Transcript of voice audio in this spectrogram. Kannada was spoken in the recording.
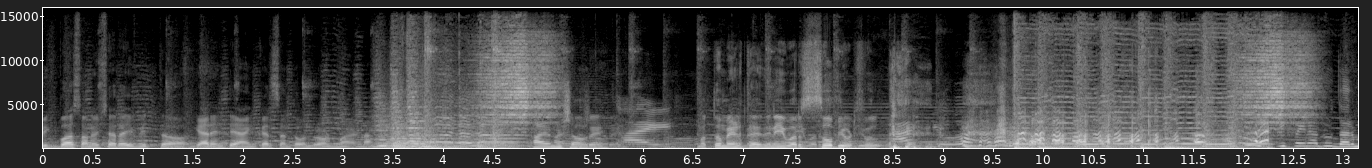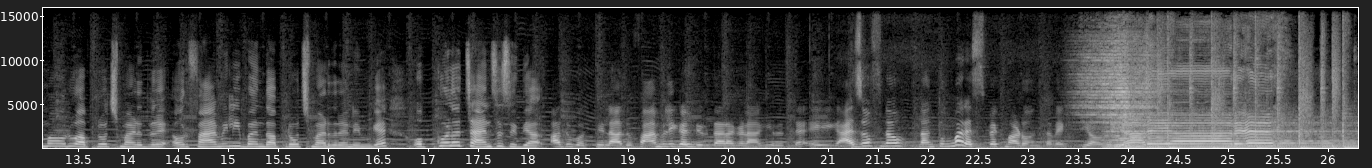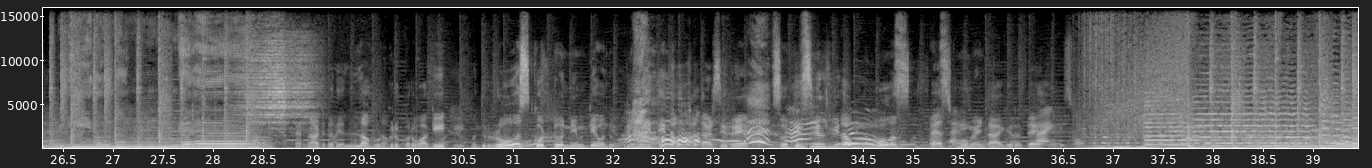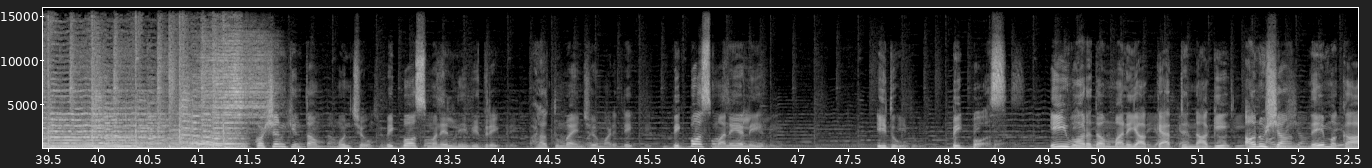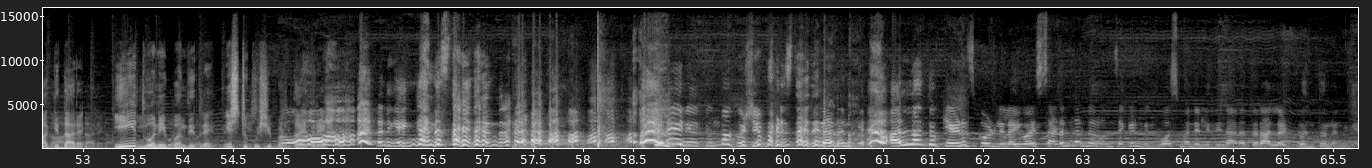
Bigg Boss Anusha Rai with guarantee anchors ಅಂತ ಒಂದು ರೌಂಡ್ ಮಾಡೋಣ. ಹಾಯ್ ಅನುಷಾ ಅವರೇ. ಹಾಯ್ ಮತ್ತೊಮ್ಮೆ ಹೇಳ್ತಾ ಇದ್ದೀನಿ ಇವರ್ ಸೋ ಬ್ಯೂಟಿಫುಲ್ ಇಫ್ ಏನಾದರೂ ಧರ್ಮ ಅವರು ಅಪ್ರೋಚ್ ಮಾಡಿದ್ರೆ ಅವ್ರ ಫ್ಯಾಮಿಲಿ ಬಂದು ಅಪ್ರೋಚ್ ಮಾಡಿದ್ರೆ ನಿಮಗೆ ಒಪ್ಕೊಳ್ಳೋ ಚಾನ್ಸಸ್ ಇದೆಯಾ? ಅದು ಗೊತ್ತಿಲ್ಲ ಅದು ಫ್ಯಾಮಿಲಿಗಳ ನಿರ್ಧಾರಗಳಾಗಿರುತ್ತೆ. ಈಗ ಆಸ್ ಆಫ್ ನೌ ನಾನು ತುಂಬಾ ರೆಸ್ಪೆಕ್ಟ್ ಮಾಡುವಂತ ವ್ಯಕ್ತಿ ಅವರು. ಕರ್ನಾಟಕದ ಎಲ್ಲ ಹುಡುಗರ ಪರವಾಗಿ ಒಂದು ರೋಸ್ ಕೊಟ್ಟು ನಿಮ್ಗೆ ಒಂದು ಪ್ರೀತಿಯಿಂದ ಮಾತಾಡಿಸಿದ್ರೆ so this will be the most best moment ಆಗಿರುತ್ತೆ. ಕ್ವಶನ್ಗಿಂತ ಮುಂಚೆ ಬಿಗ್ ಬಾಸ್ ಮನೇಲಿ ನೀವಿದ್ರಿ. ಬಹಳ ತುಂಬಾ ಎಂಜಾಯ್ ಮಾಡಿದ್ರಿ. ಬಿಗ್ ಬಾಸ್ ಮನೆಯಲ್ಲಿ ಇದು ಬಿಗ್ ಬಾಸ್ ಈ ವಾರದ ಮನೆಯ ಕ್ಯಾಪ್ಟನ್ ಆಗಿ ಅನುಷಾ ನೇಮಕ ಆಗಿದ್ದಾರೆ. ಈ ಧ್ವನಿ ಬಂದಿದ್ರೆ ಎಷ್ಟು ಖುಷಿ ಪಡ್ತಾ ಇದ್ರಿ? ನನಗೆ ಹೆಂಗ ಅನಿಸ್ತಾ ಇದೆ ಅಂದ್ರೆ ಖುಷಿ ಪಡಿಸ್ತಾ ಇದ್ದೀರಾ ನನಗೆ? ಅಲ್ಲಂತೂ ಕೇಳಿಸ್ಕೊಳ್ಲಿಲ್ಲ ಇವಾಗ ಸಡನ್ ಆಗಿ ನಾನು ಒಂದ್ ಸೆಕೆಂಡ್ ಬಿಗ್ ಬಾಸ್ ಮನೇಲಿ ಇದ್ದೀನಿ ಅನ್ನೋ ತರ ಅಲರ್ಟ್ ಬಂತು ನನಗೆ.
